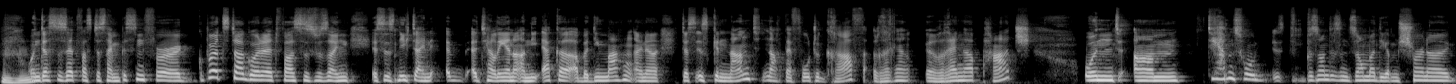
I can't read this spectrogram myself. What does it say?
Und das ist etwas, das ein bisschen für Geburtstag oder etwas, es ist ein, es ist nicht ein äh, Italiener an die Ecke, aber die machen eine, das ist genannt nach der Fotograf Renger, Renger Patsch. Und ähm, die haben so, besonders im Sommer, die haben schöne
